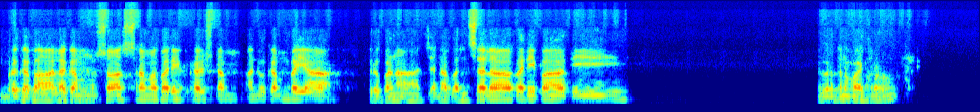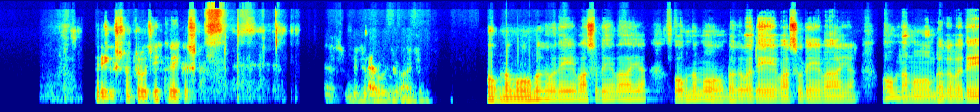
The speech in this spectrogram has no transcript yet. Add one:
മൃഗബാലകം സ്വാശ്രമപരിഭ്രഷ്ടം അനുകമ്പയാ കൃപണ പരിപാതി വിവർത്തനം വായിച്ചോളൂ. ഹരേ കൃഷ്ണ പ്രഭുജി ഹരേ കൃഷ്ണ. ഓം നമോ ഭഗവതേ വാസുദേവായ ഓം നമോ ഭഗവതേ വാസുദേവായ ഓം നമോ ഭഗവതേ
